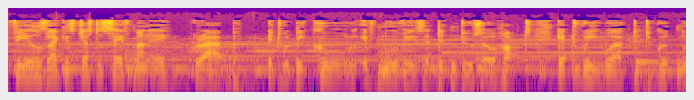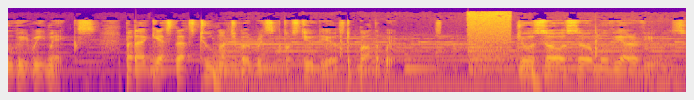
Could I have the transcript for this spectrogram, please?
Feels like it's just a safe money grab. It would be cool if movies that didn't do so hot get reworked into good movie remakes. But I guess that's too much of a risk for studios to bother with. Joe So So Movie Reviews,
